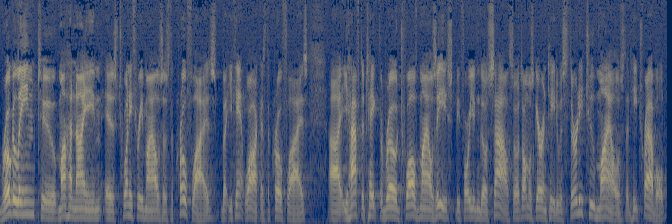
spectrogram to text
Rogelim to Mahanaim is 23 miles as the crow flies, but you can't walk as the crow flies. Uh, you have to take the road 12 miles east before you can go south, so it's almost guaranteed. It was 32 miles that he traveled.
